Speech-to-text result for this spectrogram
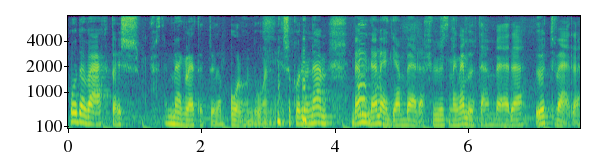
oda vágta, és meg lehetett tőle bolondulni. És akkor ő nem, nem, nem egy emberre főz, meg nem öt emberre, ötvenre.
